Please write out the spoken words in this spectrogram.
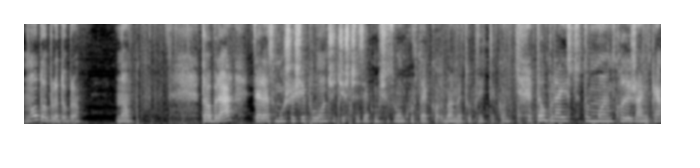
No dobra, dobra. No. Dobra, teraz muszę się połączyć jeszcze z jakąś osobą, kurde, mamy tutaj taką... Dobra, jeszcze tą moją koleżankę.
